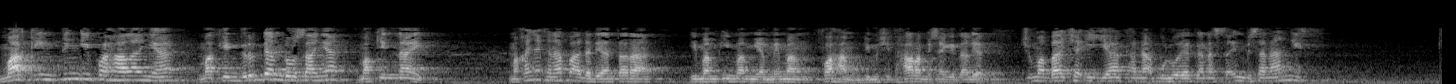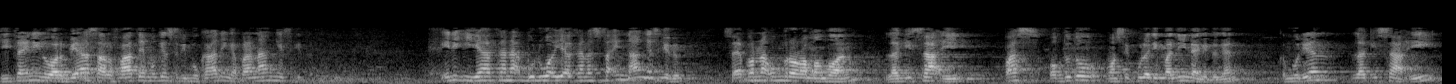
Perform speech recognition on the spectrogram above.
Makin tinggi pahalanya, makin diredam dosanya, makin naik. Makanya kenapa ada di antara imam-imam yang memang faham di masjid haram misalnya kita lihat. Cuma baca iya karena bulu ya karena sain bisa nangis. Kita ini luar biasa Al-Fatih mungkin seribu kali nggak pernah nangis gitu. Ini iya karena budua iya karena sa'i nangis gitu. Saya pernah umroh Ramadan lagi sa'i pas waktu itu masih kuliah di Madinah gitu kan. Kemudian lagi sa'i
